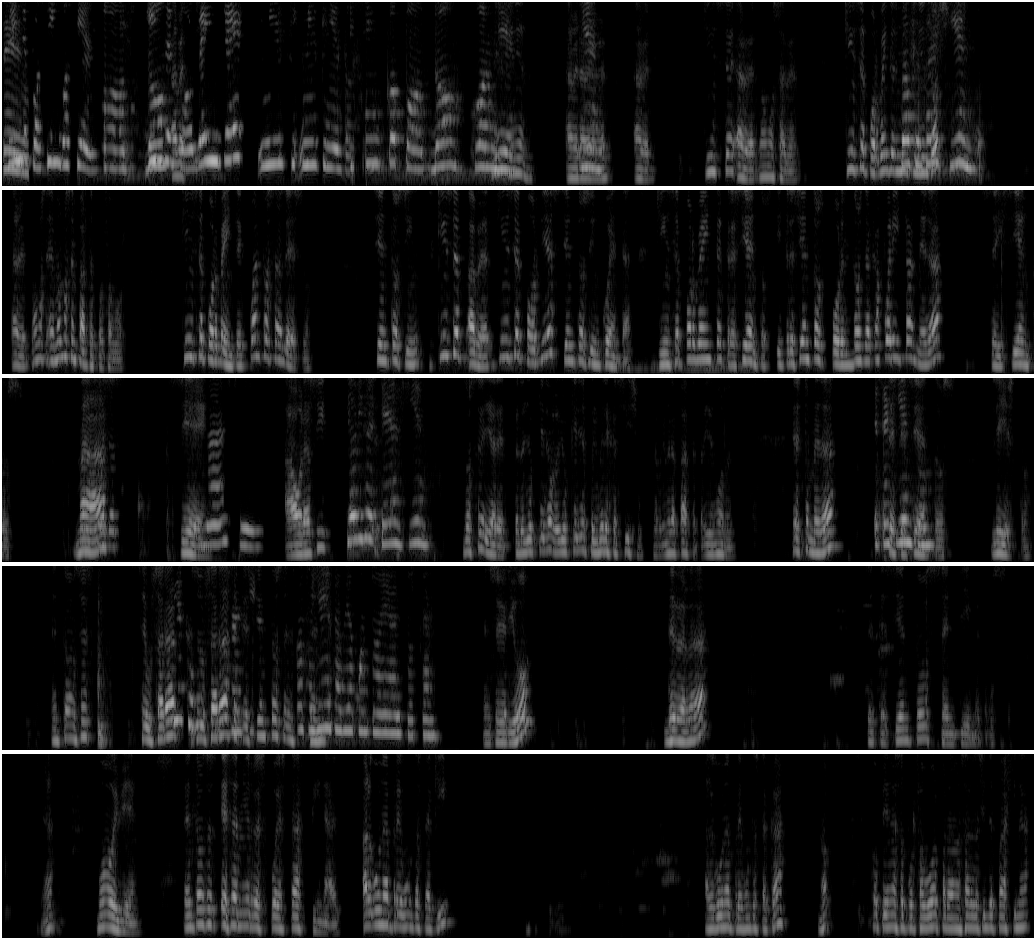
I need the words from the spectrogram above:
20 0. por 5, 100. Por 2 15 A ver. por 20, 1000 1500. y 5 por 2 con 10. 1500. A ver, a ver, a Bien. ver. A ver. 15, a ver, vamos a ver. 15 por 20 es Profe, sale 1500. 100. A ver, vamos, eh, vamos en parte, por favor. 15 por 20, ¿cuánto sale eso? 105, 15, a ver, 15 por 10, 150. 15 por 20, 300. Y 300 por el 2 de acá afuera me da 600. Más 100. Más, sí. Ahora sí, Yo Sí. que era 100. lo sé, Yaret, pero yo quiero, yo quería el primer ejercicio, la primera parte, para ir en orden. Esto me da 700. 700. Listo. Entonces, se usará, se usará está aquí. 700 en, Profe, yo ya sabía cuánto era el total. ¿En serio? ¿De verdad? 700 centímetros. ¿Ya? Muy bien. Entonces, esa es mi respuesta final. ¿Alguna pregunta hasta aquí? ¿Alguna pregunta hasta acá? ¿No? Copien eso, por favor, para avanzar a la siguiente página.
